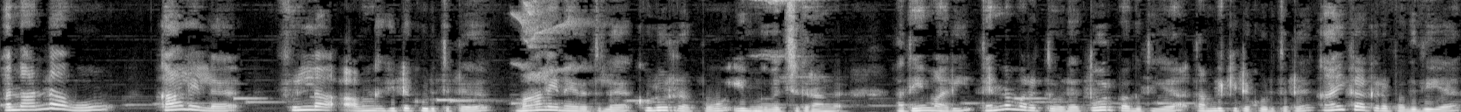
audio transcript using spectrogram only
அந்த அண்ணாவும் காலையில ஃபுல்லா அவங்க கிட்ட கொடுத்துட்டு மாலை நேரத்துல குளிர்றப்போ இவங்க வச்சுக்கிறாங்க. அதே மாதிரி தென்னை மரத்தோட தூர் பகுதியை தம்பி கிட்ட கொடுத்துட்டு காய் காக்கிற பகுதியை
